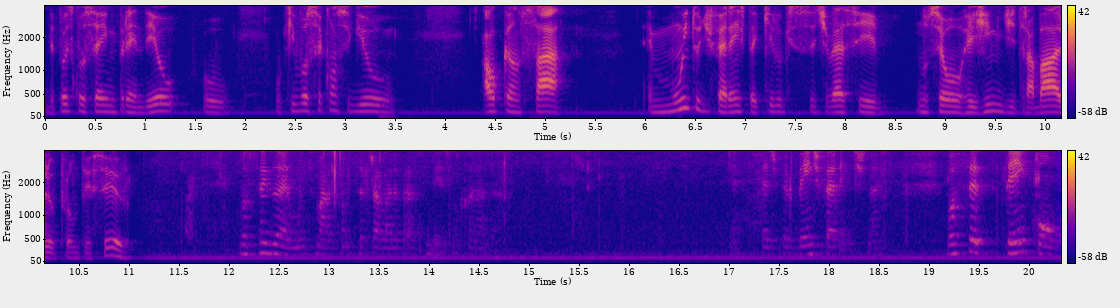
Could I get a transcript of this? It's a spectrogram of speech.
depois que você empreendeu, o, o que você conseguiu alcançar é muito diferente daquilo que se você tivesse no seu regime de trabalho para um terceiro? Você ganha muito mais quando você trabalha para si mesmo no Canadá. É, é, é, bem diferente, né? Você tem como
